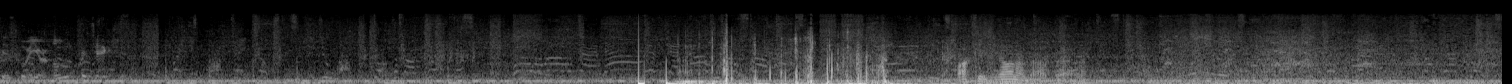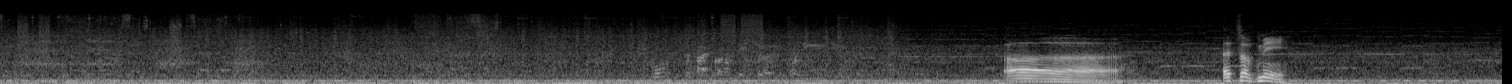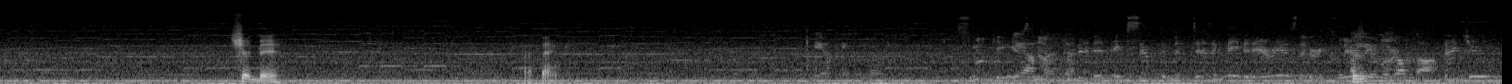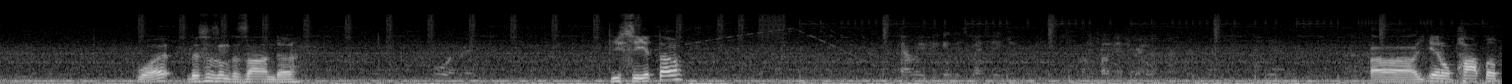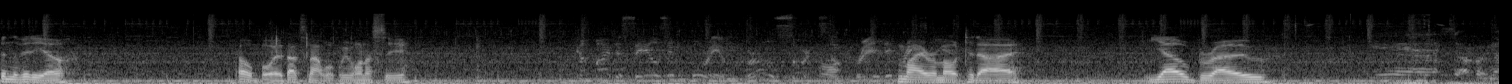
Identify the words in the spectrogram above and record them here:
This is for your own protection. fuck is going about, bro? What's the background picture on the YouTube? Uh, it's of me. Should be. I think. Yeah, I think so. Smoking is not permitted except in the designated areas that are clearly marked. Thank you. What? This isn't the Zonda. Or is it? Do you see it though? Tell me if you get this message. It's on your screen. Uh, it'll pop up in the video. Oh boy, that's not what we want to see. Come by the Sales Emporium for all sorts of branded My remote to die. Yo, bro. Yes, I've got you.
